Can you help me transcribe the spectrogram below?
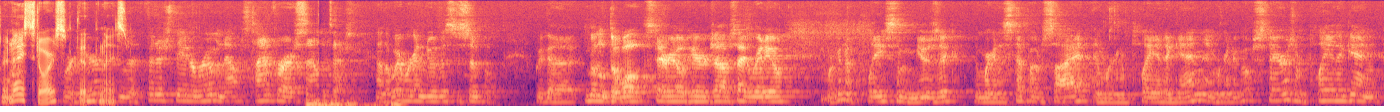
They're nice doors. We're They're nice. in the finished theater room. Now it's time for our sound test. Now the way we're going to do this is simple. We've got a little DeWalt stereo here, job site radio. We're gonna play some music, then we're gonna step outside and we're gonna play it again, and we're gonna go upstairs and play it again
